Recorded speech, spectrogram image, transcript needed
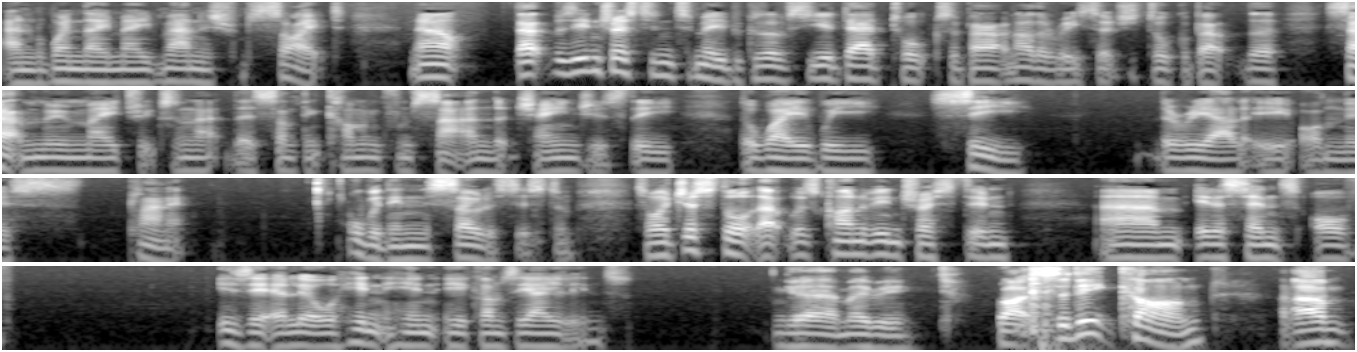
and when they may vanish from sight. Now, that was interesting to me because obviously your dad talks about and other researchers talk about the Saturn moon matrix and that there's something coming from Saturn that changes the the way we see the reality on this planet or within the solar system. So I just thought that was kind of interesting um, in a sense of is it a little hint hint here comes the aliens. Yeah, maybe. Right, Sadiq Khan. Um,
